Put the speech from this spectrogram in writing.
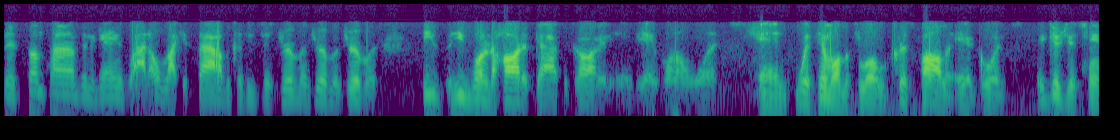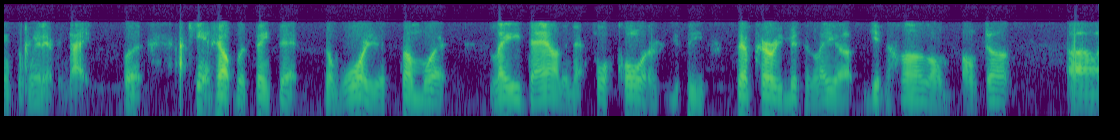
there's sometimes in the games where I don't like his style because he's just dribbling, dribbling, dribbling. He's he's one of the hardest guys to guard in the NBA one on one. And with him on the floor with Chris Paul and Eric Gordon, it gives you a chance to win every night. But I can't help but think that the Warriors somewhat laid down in that fourth quarter. You see Steph Curry missing layups, getting hung on on dunks. Uh,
